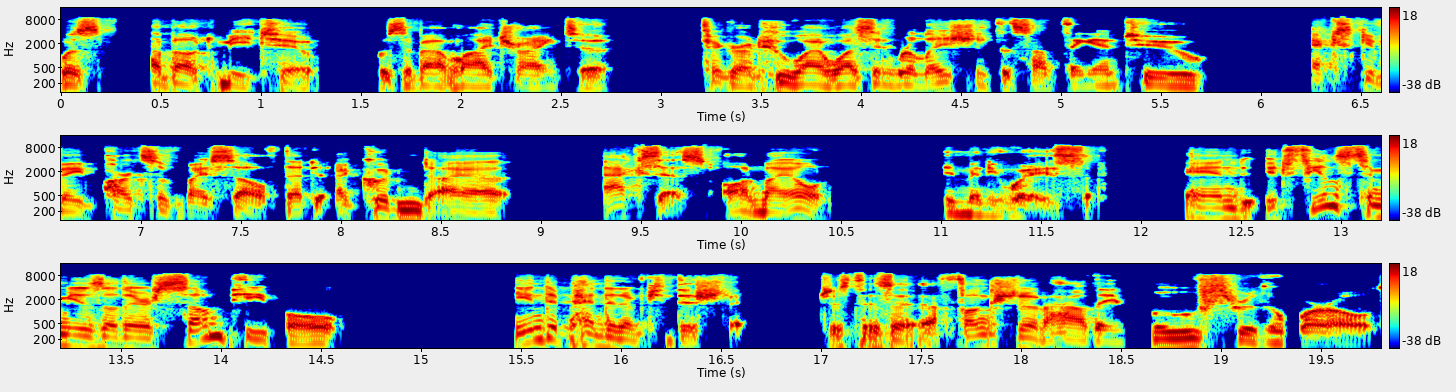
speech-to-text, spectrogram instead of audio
was about me too. It was about my trying to figure out who I was in relation to something and to excavate parts of myself that I couldn't uh, access on my own in many ways. And it feels to me as though there are some people, independent of conditioning, just as a, a function of how they move through the world,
